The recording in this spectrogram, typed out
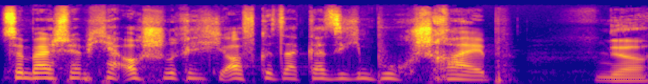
Zum Beispiel habe ich ja auch schon richtig oft gesagt, dass ich ein Buch schreibe. Ja.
